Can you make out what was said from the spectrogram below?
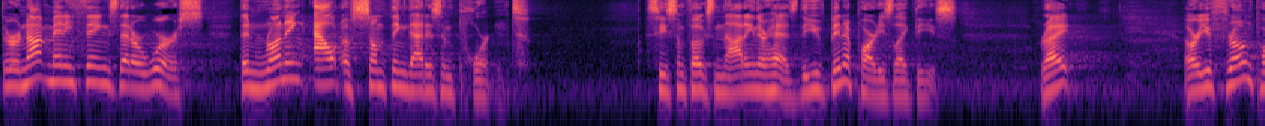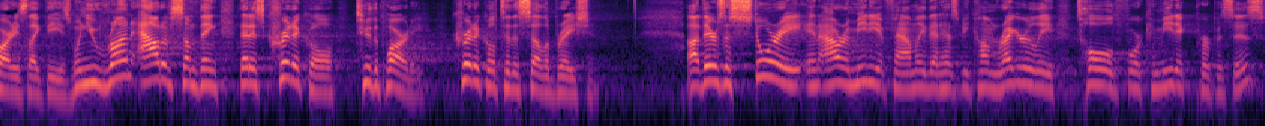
there are not many things that are worse than running out of something that is important. See some folks nodding their heads you've been at parties like these, right? Or you've thrown parties like these. When you run out of something that is critical to the party, critical to the celebration. Uh, there's a story in our immediate family that has become regularly told for comedic purposes.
